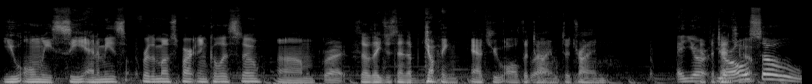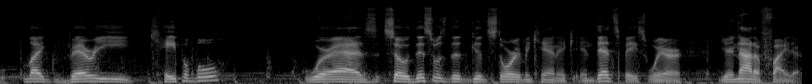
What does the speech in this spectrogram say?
You only see enemies for the most part in Callisto. Um, Right. So they just end up jumping at you all the time to try and. and you're you're tension up. also like very capable whereas so this was the good story mechanic in dead space where you're not a fighter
